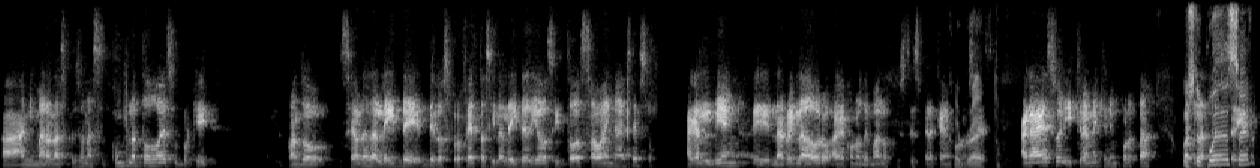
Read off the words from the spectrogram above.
a animar a las personas. Cumpla todo eso, porque cuando se habla de la ley de, de los profetas y la ley de Dios y toda esa vaina es eso. Hágale el bien, eh, la regla de oro, haga con los demás lo que usted espera que hagan Correcto. Haga eso y créame que no importa. Usted puede ser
